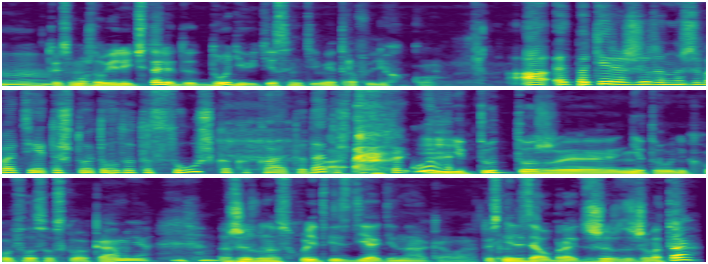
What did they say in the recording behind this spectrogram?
М. То есть можно увеличить талию до 9 сантиметров легко. А э, потеря жира на животе, это что? Это вот эта сушка какая-то, да? Это что-то такое? И тут тоже нету никакого философского камня. Жир у нас уходит везде одинаково. То есть нельзя убрать жир с живота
